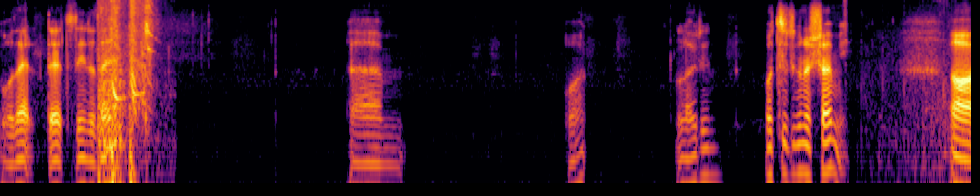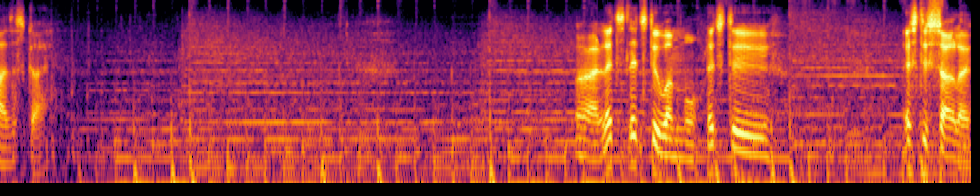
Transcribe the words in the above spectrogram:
Well, that that's the end of that. Um. What? Loading? What's it gonna show me? Oh, this guy. All right, let's let's do one more. Let's do let's do solo.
